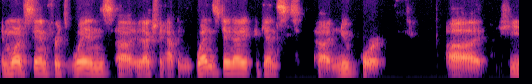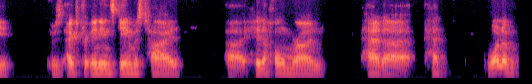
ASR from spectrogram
in one of Sanford's wins, uh, it actually happened Wednesday night against uh, Newport. Uh, he it was extra innings, game was tied uh, hit a home run, had uh, had one of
